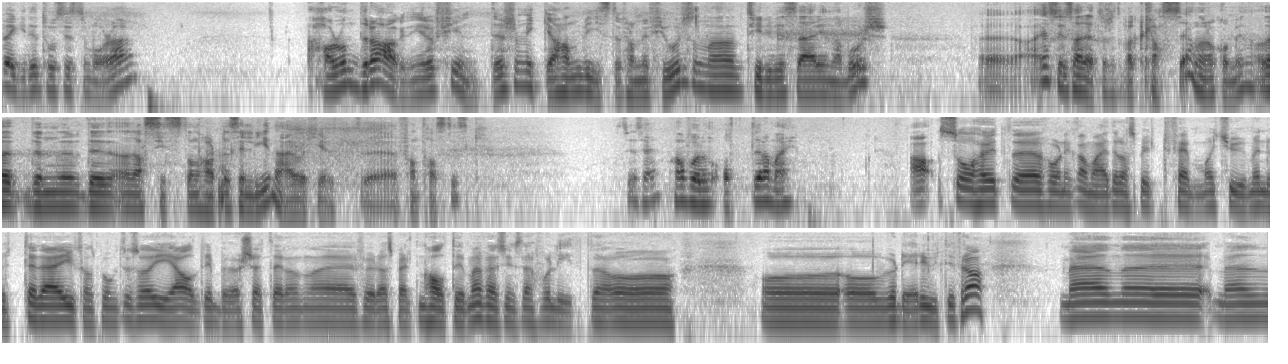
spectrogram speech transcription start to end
begge de to siste måla. Har noen dragninger og finter som ikke han viste fram i fjor, som tydeligvis er innabords. Eh, Jeg syns han rett og slett var klasse ja, når han kom inn. Og det, den, den, den assist han har til Celine, er jo helt uh, fantastisk. Syns jeg. Han får en åtter av meg. Ja, Så høyt eh, får han ikke av meg til å ha spilt 25 minutter. Det er I utgangspunktet så gir jeg aldri børs etter en, eh, før jeg har spilt en halvtime, for jeg syns det er for lite å, å, å vurdere ut ifra. Men, eh, men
